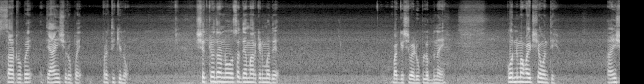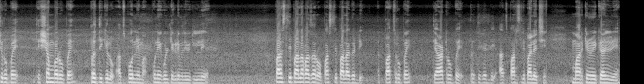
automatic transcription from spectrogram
साठ रुपये ते ऐंशी रुपये प्रति किलो. शेतकरी मित्रांनो सध्या मार्केटमध्ये भाग्यश्री वाईट उपलब्ध नाही. पौर्णिमा व्हाईट शेवंती ऐंशी रुपये ते शंभर रुपये प्रति किलो. आज पौर्णिमा पुणे गुलटेकडीमध्ये विकलेली आहे. पार्सली पाला बाजार व पार्सली पाला गड्डी पाच रुपये ते आठ रुपये प्रति गड्डी आज पार्सली पाल्याची मार्केट विकलेली आहे.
